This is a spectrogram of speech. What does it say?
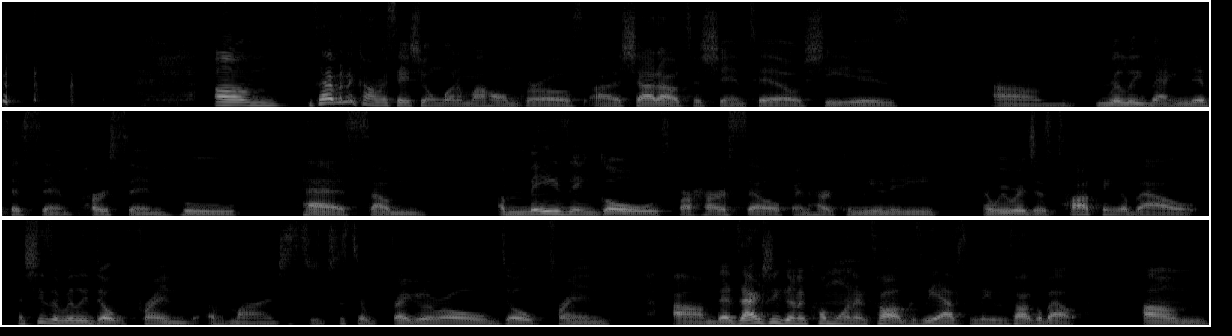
um, I was having a conversation with one of my homegirls. Uh, shout out to Chantel. She is um, really magnificent person who has some amazing goals for herself and her community. And we were just talking about, and she's a really dope friend of mine, just a, just a regular old dope friend. um, that's actually going to come on and talk because we have some things to talk about. Um,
